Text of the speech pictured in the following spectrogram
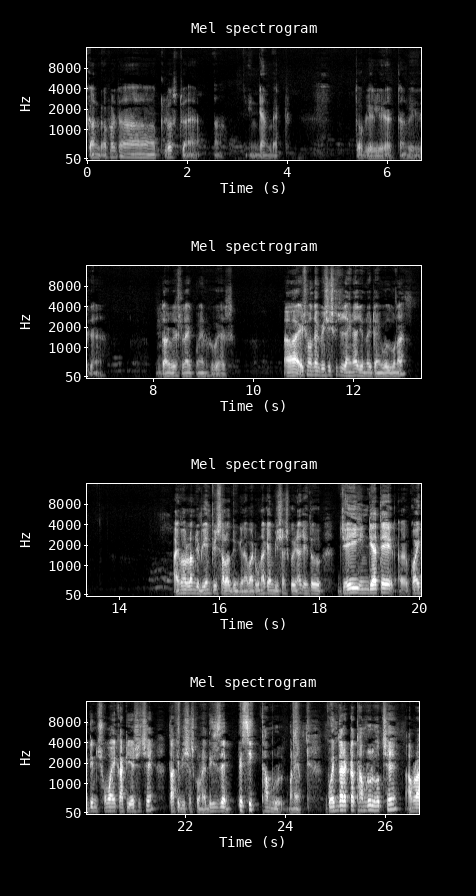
con- for the, close to backed. Tabligh leader Tanvir Darbesh like man হু হ্যাজ এই সম্বন্ধে আমি বিশেষ কিছু জানি না জন্য এটা আমি বলব না আমি ভাবলাম যে বিএনপির সালাউদ্দিন কিনা বাট ওনাকে আমি বিশ্বাস করি না, যেহেতু যেই ইন্ডিয়াতে কয়েকদিন সময় কাটিয়ে এসেছে, তাকে বিশ্বাস করি না this is a basic thumb rule মানে গোয়েন্দার একটা থাম রুল হচ্ছে, আমরা,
